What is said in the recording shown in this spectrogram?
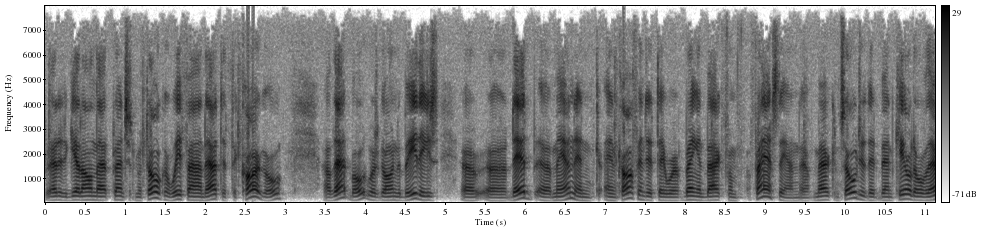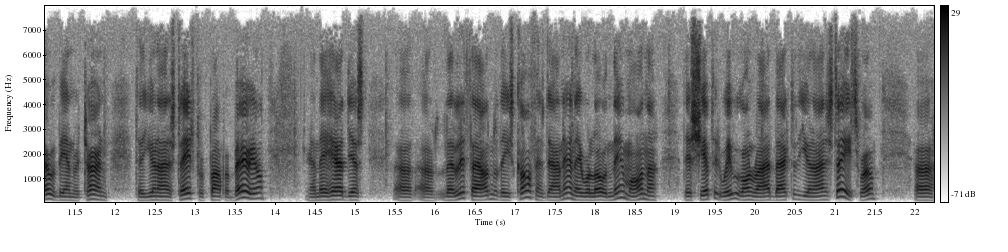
ready to get on that Princess Matoika, we found out that the cargo of that boat was going to be these uh, uh, dead uh, men and, and coffins that they were bringing back from France then. The American soldiers that had been killed over there were being returned to the United States for proper burial. And they had just uh, literally thousands of these coffins down there, and they were loading them on the, this ship that we were going to ride back to the United States. Well, uh,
